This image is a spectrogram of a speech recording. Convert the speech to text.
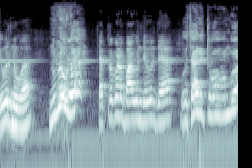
ఎవరు నువ్వు? నువ్వెవరు? చెట్లు కూడా బాగుంది ఎవరిదే? ఒకసారి ఇట్లా వంగు.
